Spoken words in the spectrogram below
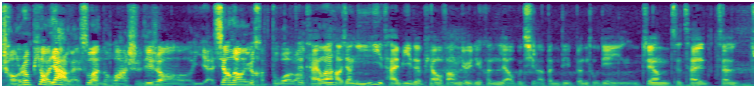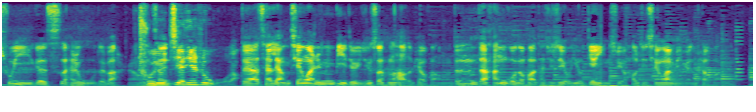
乘上票价来算的话，实际上也相当于很多了。在台湾好像一亿台币的票房就已经很了不起了，本地本土电影这样这才才除以一个四还是五对吧？然后除以接近是五了。对啊，才两千万人民币就已经算很好的票房了。但是在韩国的话，它其实有有电影是有好几千万美元的票房的，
